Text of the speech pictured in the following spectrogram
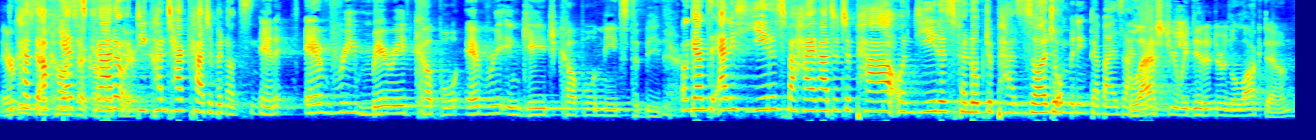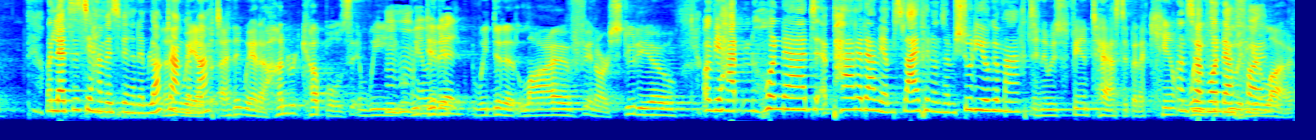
Du Everybody's kannst got a auch jetzt gerade right die there. Kontaktkarte benutzen. And every married couple, every engaged couple needs to be there. Und ganz ehrlich, jedes verheiratete Paar und jedes verlobte Paar sollte unbedingt dabei sein. Last year we did it during the lockdown. Und letztes Jahr haben wir es während dem I think Lockdown we had, gemacht. I think we had 100 couples, and we, we yeah, did we it. We did it live in our studio, Und wir hatten 100 Paare da. Wir haben es live in unserem Studio gemacht. and it was fantastic. But I can't Und es wait war to do it here wundervoll. live.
